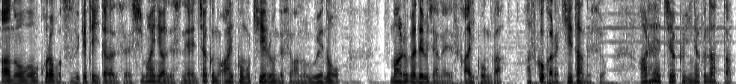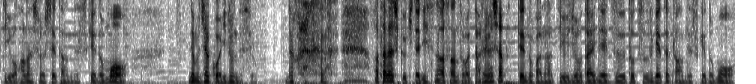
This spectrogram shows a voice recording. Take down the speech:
あの、コラボ続けていたらですね、しまいにはですね、ジャックのアイコンも消えるんですよ。あの上の丸が出るじゃないですか、アイコンが。あそこから消えたんですよ。あれ、ジャックいなくなったっていうお話をしてたんですけども、でもジャックはいるんですよ。だから 新しく来たリスナーさんとか誰が喋ってんのかなっていう状態でずっと続けてたんですけども、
